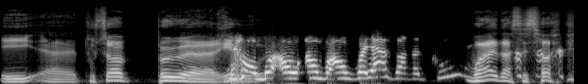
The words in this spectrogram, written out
et euh, tout ça euh, on, voyage dans notre cours. Oui, c'est ça. Il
